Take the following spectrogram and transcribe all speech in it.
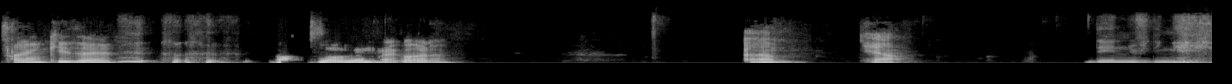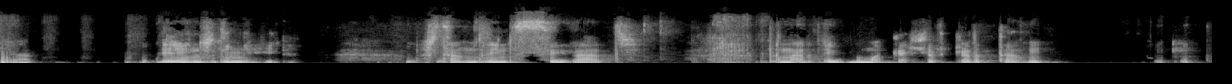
Se alguém quiser, nosso slogan agora. Um, yeah. Dê-nos dinheiro. Dê-nos dinheiro. Nós estamos em necessidades. Bernardo vive numa caixa de cartão.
